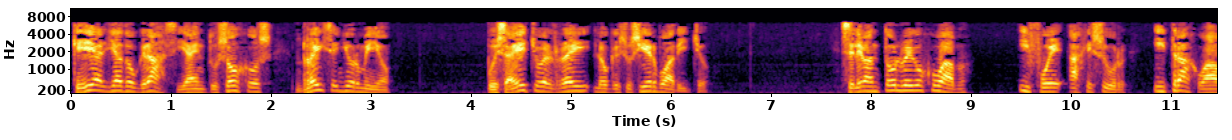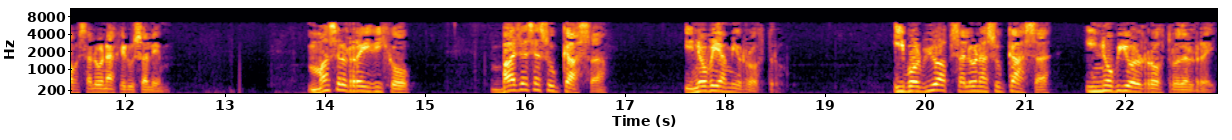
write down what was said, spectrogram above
que he hallado gracia en tus ojos, rey señor mío, pues ha hecho el rey lo que su siervo ha dicho. Se levantó luego Joab y fue a Jesús y trajo a Absalón a Jerusalén. Mas el rey dijo, Váyase a su casa, y no vea mi rostro. Y volvió Absalón a su casa, y no vio el rostro del rey.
